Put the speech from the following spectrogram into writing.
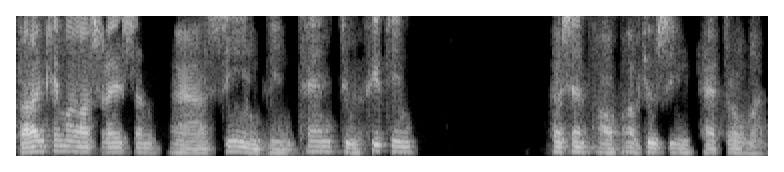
Parenchymal laceration are seen in 10 to 15 percent of abusive head trauma.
